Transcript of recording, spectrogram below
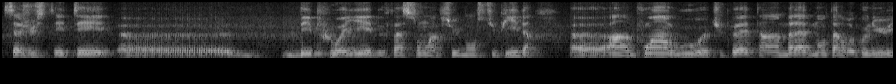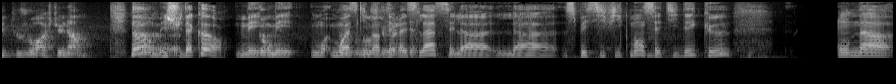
ça a juste été euh, déployé de façon absolument stupide, euh, à un point où tu peux être un malade mental reconnu et toujours acheter une arme. Non, mais je suis d'accord. Mais, mais moi, ce qui m'intéresse là, c'est la, la, spécifiquement cette idée que on a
